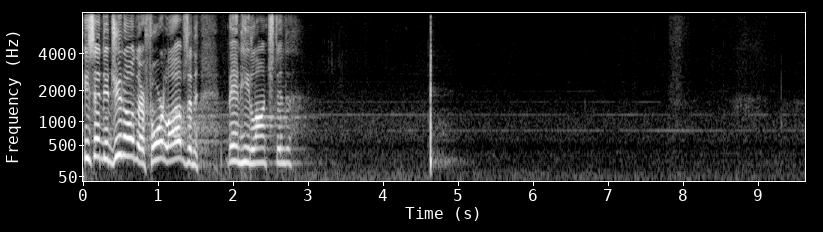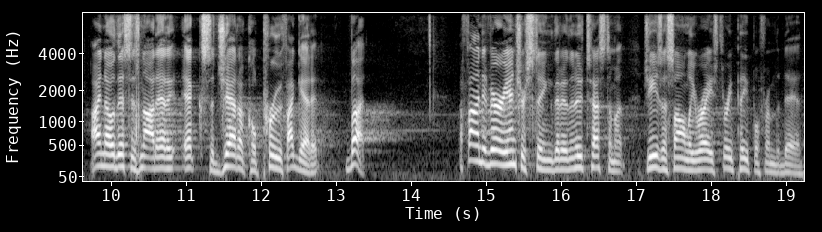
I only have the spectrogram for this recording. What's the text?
He said, Did you know there are four loves? And man, he launched into I know this is not exegetical proof, I get it, but I find it very interesting that in the New Testament, Jesus only raised three people from the dead.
